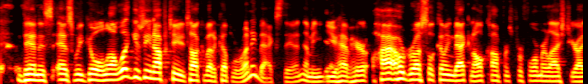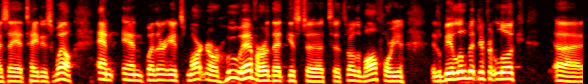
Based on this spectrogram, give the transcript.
then as, as we go along. Well, it gives me an opportunity to talk about a couple of running backs then. I mean, yeah. you have Howard Russell coming back, an all conference performer last year, Isaiah Tate as well. And and whether it's Martin or whoever that gets to, to throw the ball for you, it'll be a little bit different look uh,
